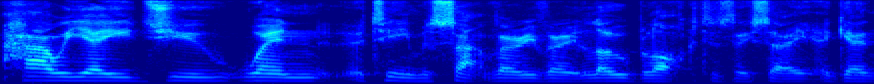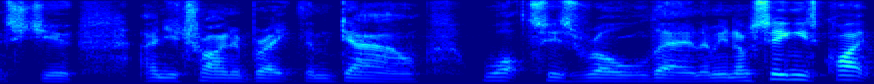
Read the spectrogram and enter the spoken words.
how he aids you when a team has sat very, very low blocked, as they say, against you, and you're trying to break them down. What's his role then? I mean, I'm seeing he's quite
